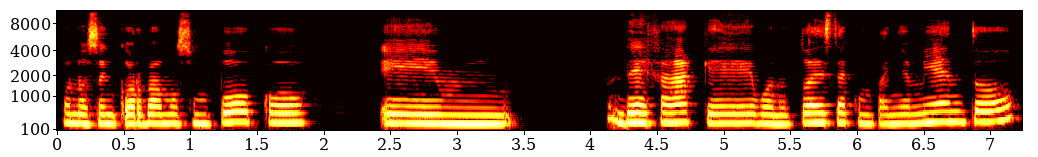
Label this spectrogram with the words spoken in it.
o nos encorvamos un poco. Em, deja que, bueno, todo este acompañamiento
